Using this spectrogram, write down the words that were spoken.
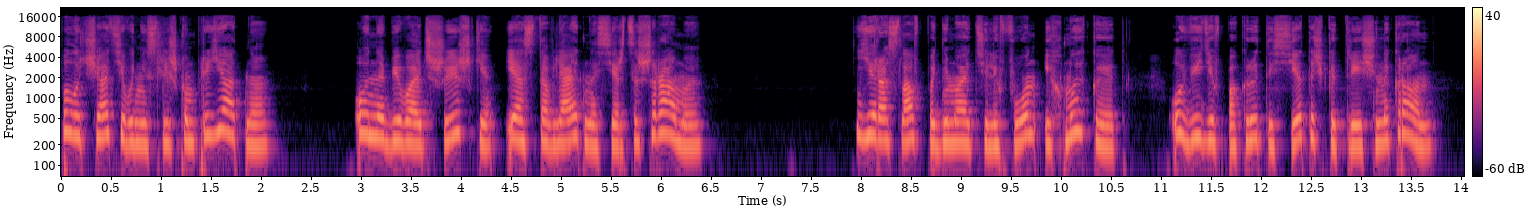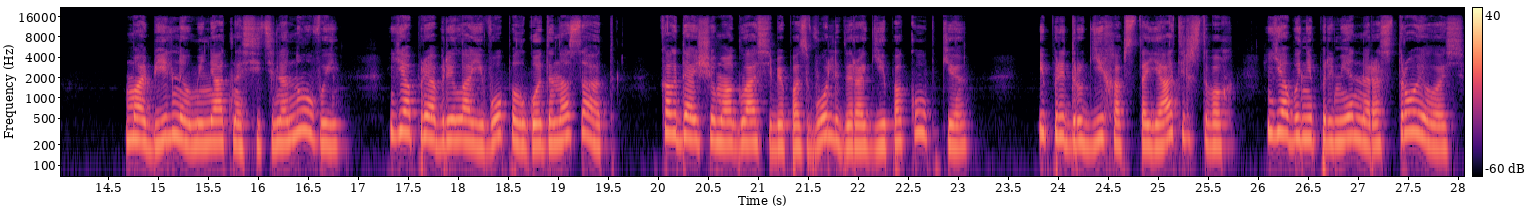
получать его не слишком приятно. Он набивает шишки и оставляет на сердце шрамы. Ярослав поднимает телефон и хмыкает, увидев покрытый сеточкой трещин экран. Мобильный у меня относительно новый. Я приобрела его полгода назад, когда еще могла себе позволить дорогие покупки. И при других обстоятельствах я бы непременно расстроилась.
